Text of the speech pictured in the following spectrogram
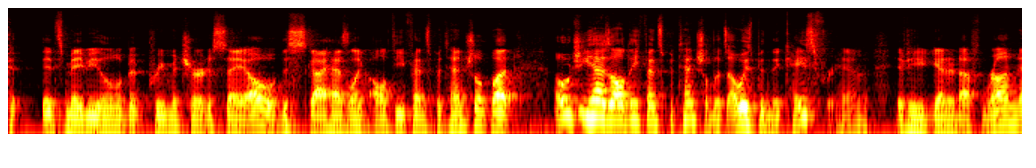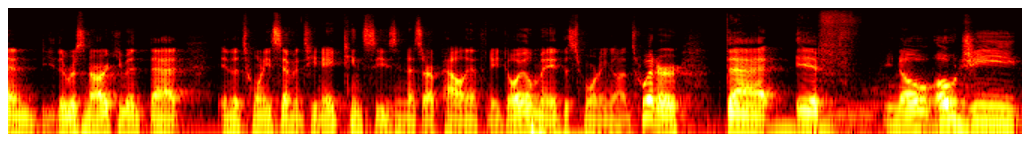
it's maybe a little bit premature to say, oh, this guy has like all defense potential, but OG has all defense potential. That's always been the case for him if he could get enough run. And there was an argument that in the 2017 18 season, as our pal Anthony Doyle made this morning on Twitter, that if, you know, OG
